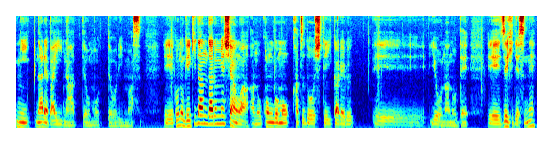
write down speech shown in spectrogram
になればいいなって思っております。えー、この劇団ダルメシャンはあの今後も活動していかれる、えー、ようなので、えー、ぜひですね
